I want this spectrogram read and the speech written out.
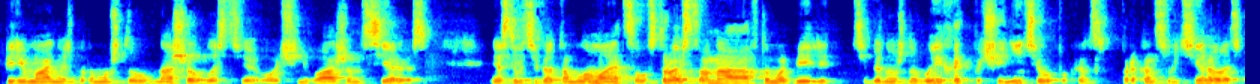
переманивать, потому что в нашей области очень важен сервис. Если у тебя там ломается устройство на автомобиле, тебе нужно выехать, починить его, проконсультировать.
